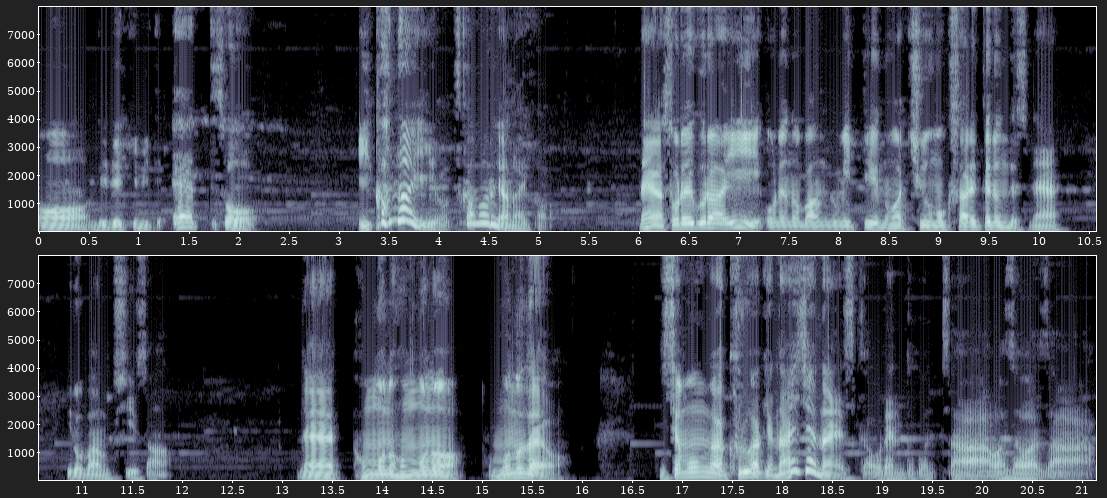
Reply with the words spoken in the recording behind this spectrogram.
ああ、履歴見て、え？ってそう。行かないよ。捕まるやないか。ねえそれぐらい俺の番組っていうのは注目されてるんですね。ヒロバンクシーさん。ねえ本物本物。本物だよ。偽物が来るわけないじゃないですか、俺んとこにさ、わざわざ。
